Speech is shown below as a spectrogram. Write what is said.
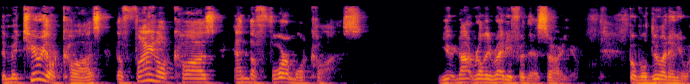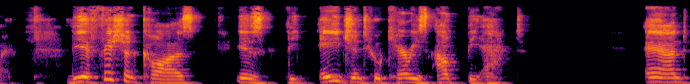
the material cause, the final cause, and the formal cause. You're not really ready for this, are you? But we'll do it anyway. The efficient cause is the agent who carries out the act. And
